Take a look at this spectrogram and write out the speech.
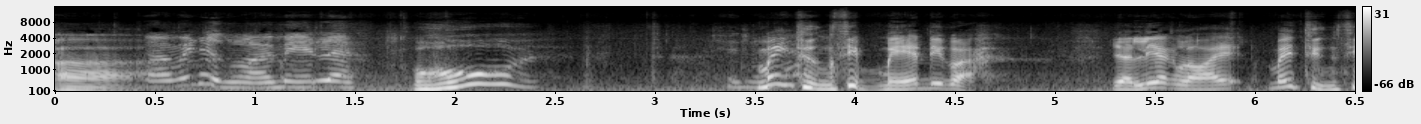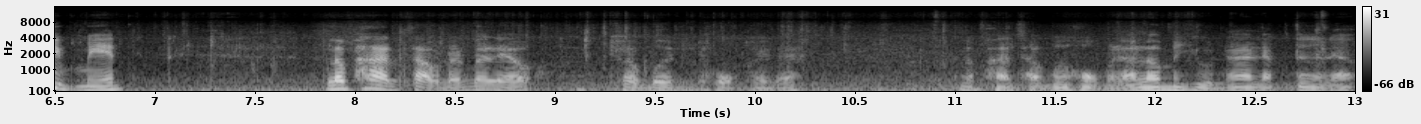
อ่อเราไม่ถึงร้อยเมตรเลยโอ้ยไม่ถึงสิบเมตรดีกว่า อย่าเรียกร้อย ไม่ถึงสิบเมตรเราผ่านเสานั้นมาแล้วเสาเบอร์หกเลยนะเราผ่านเสาเบอร์หกมาแล้วเรามาอยู่หน้าแรปเตอร์แล้ว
